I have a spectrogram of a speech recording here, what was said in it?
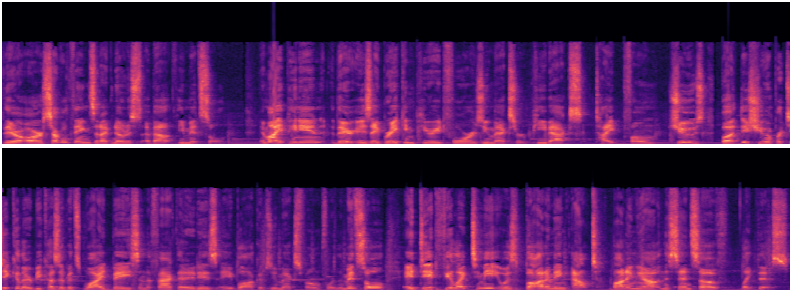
There are several things that I've noticed about the midsole. In my opinion, there is a break-in period for ZoomX or Pebax type foam shoes, but this shoe in particular, because of its wide base and the fact that it is a block of ZoomX foam for the midsole, it did feel like to me it was bottoming out. Bottoming out in the sense of like this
